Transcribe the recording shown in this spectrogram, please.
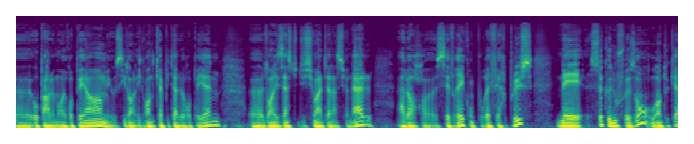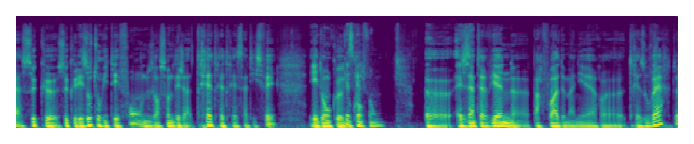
euh, au Parlement européen, mais aussi dans les grandes capitales européennes, euh, dans les institutions internationales. Alors, euh, c'est vrai qu'on pourrait faire plus, mais ce que nous faisons, ou en tout cas ce que, ce que les autorités font, nous en sommes déjà très, très, très satisfaits. Et donc, Qu'est-ce qu'elles font? Elles interviennent parfois de manière très ouverte,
